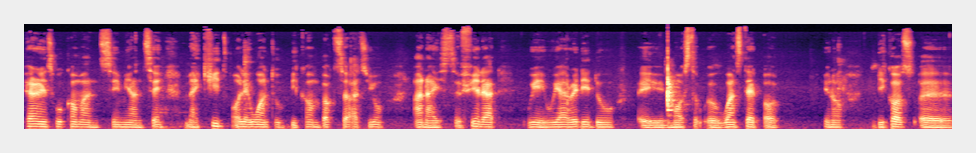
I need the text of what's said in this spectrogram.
parents will come and see me and say, "My kid only want to become boxer as you," and I feel that we we already do a most uh, one step up, you know, because uh,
